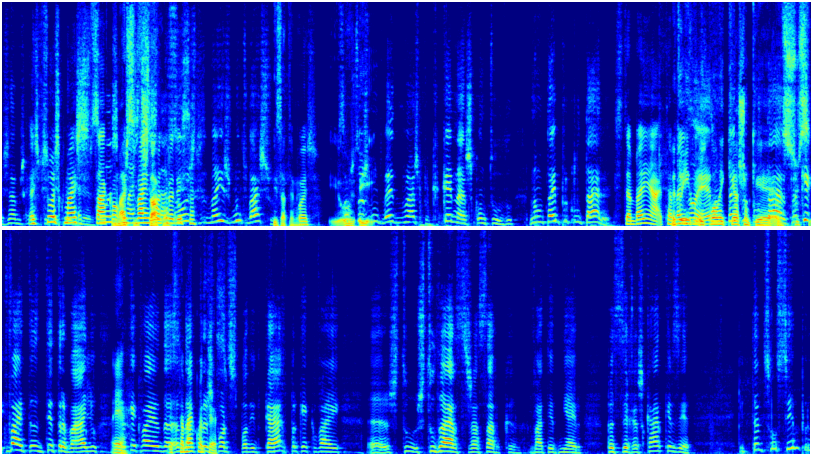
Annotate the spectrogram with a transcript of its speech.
já me As pessoas que mais se destacam, mais se vai em contradição. São de meios muito baixos. Exatamente. Pois. São pessoas e... muito bem baixos, porque quem nasce com tudo não tem por que lutar. Isso também há. Também então, e, é, qual é que acham que é? Para que é que vai ter trabalho? É. Para que é que vai andar de transporte se pode ir de carro? Para que é que vai estu estudar se já sabe que vai ter dinheiro para se rascar? Quer dizer, e, portanto, são sempre.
